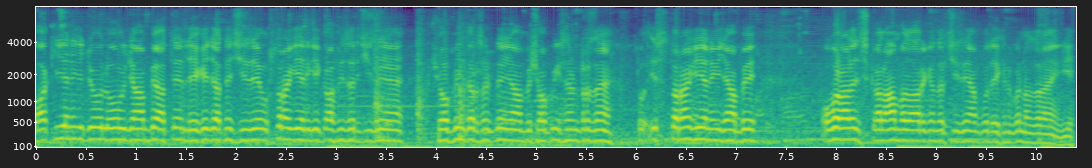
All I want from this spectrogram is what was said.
बाकी यानी कि जो लोग यहाँ पे आते हैं, लेके जाते हैं चीज़ें, उस तरह की यानी कि काफ़ी सारी चीज़ें हैं। शॉपिंग कर सकते हैं, यहाँ पे शॉपिंग सेंटर्स हैं। तो इस तरह की यानी कि यहाँ पे ओवरऑल इस कलाम बाज़ार के अंदर चीज़ें आपको देखने को नज़र आएँगी।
